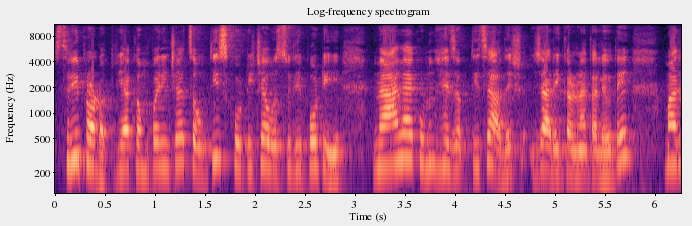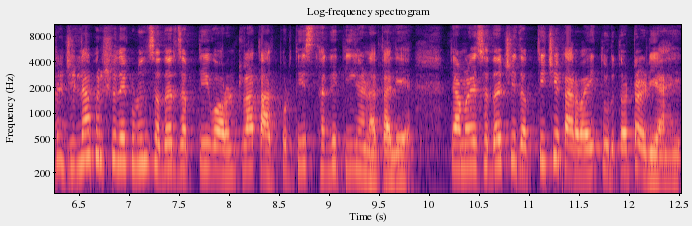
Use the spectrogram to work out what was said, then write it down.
स्त्री प्रॉडक्ट या कंपनीच्या चौतीस कोटीच्या वसुलीपोटी न्यायालयाकडून हे जप्तीचे आदेश जारी करण्यात आले होते. मात्र जिल्हा परिषदेकडून सदर जप्ती वॉरंटला तात्पुरती स्थगिती घेण्यात आली आहे. त्यामुळे सदरची जप्तीची कारवाई तूर्त टळली आहे.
